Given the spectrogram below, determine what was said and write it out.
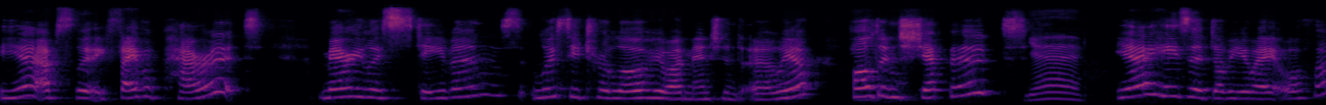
yeah, absolutely. Favel Parrett, Mary Lou Stephens, Lucy Treloar, who I mentioned earlier, Holden Sheppard. yeah. Yeah, he's a WA author.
